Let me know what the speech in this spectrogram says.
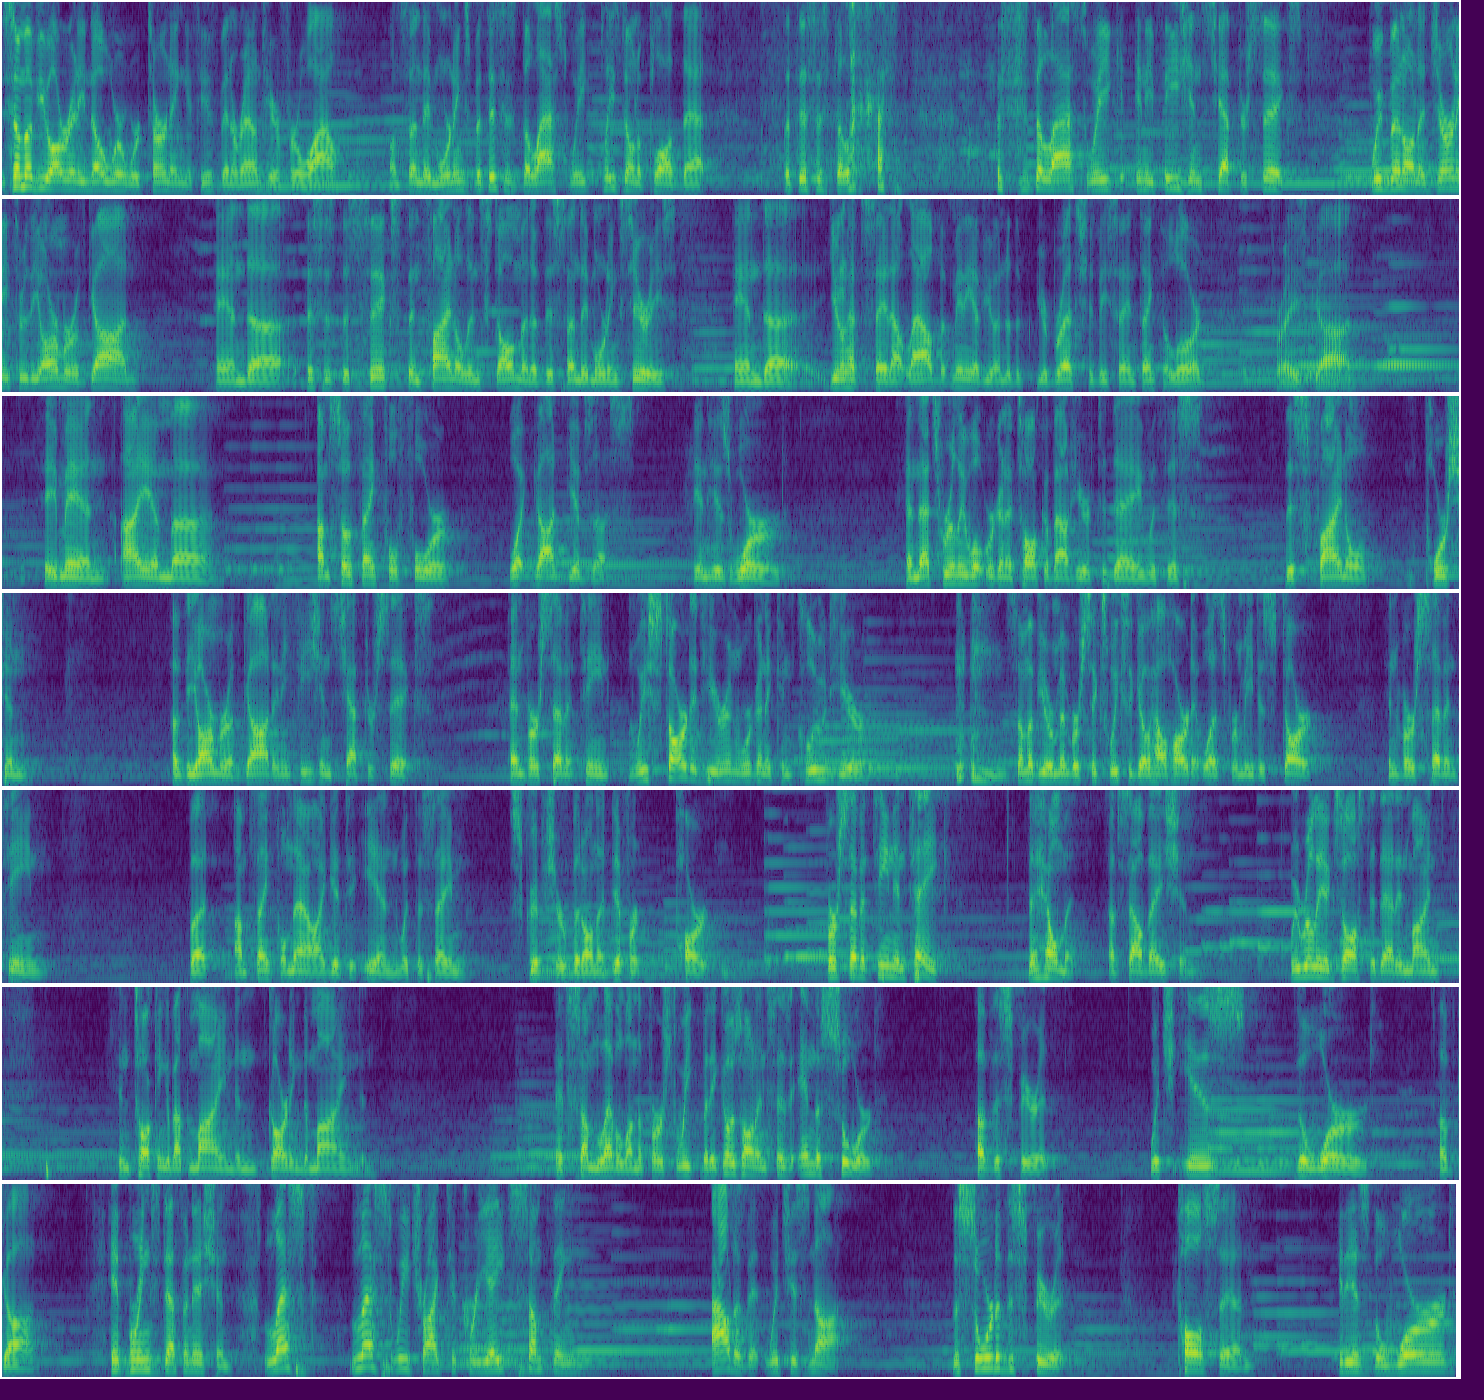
Some of you already know where we're turning if you've been around here for a while on Sunday mornings, but this is the last week. Please don't applaud that. But this is the last this is the last week in Ephesians chapter 6. We've been on a journey through the armor of God, and uh, this is the sixth and final installment of this Sunday morning series. And uh, you don't have to say it out loud, but many of you under the, your breath should be saying, Thank the Lord. Praise God. Amen. I am uh, I'm so thankful for what God gives us in His Word. And that's really what we're going to talk about here today with this, this final portion of the armor of God in Ephesians chapter 6 and verse 17. We started here and we're going to conclude here. Some of you remember six weeks ago how hard it was for me to start in verse 17 but I'm thankful now I get to end with the same scripture, but on a different part. Verse 17, and take the helmet of salvation. We really exhausted that in mind in talking about the mind and guarding the mind and at some level on the first week. But it goes on and says, and the sword of the Spirit, which is the Word of God it brings definition. Lest, lest we try to create something out of it which is not. The sword of the Spirit, Paul said, it is the Word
